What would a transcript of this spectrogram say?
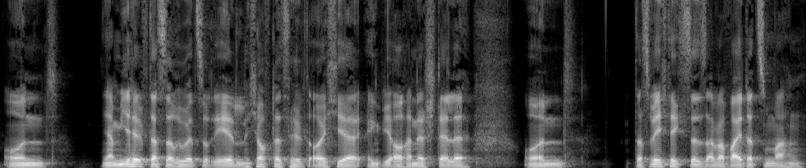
Und ja, mir hilft das darüber zu reden. Ich hoffe, das hilft euch hier irgendwie auch an der Stelle. Und das Wichtigste ist einfach weiterzumachen.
